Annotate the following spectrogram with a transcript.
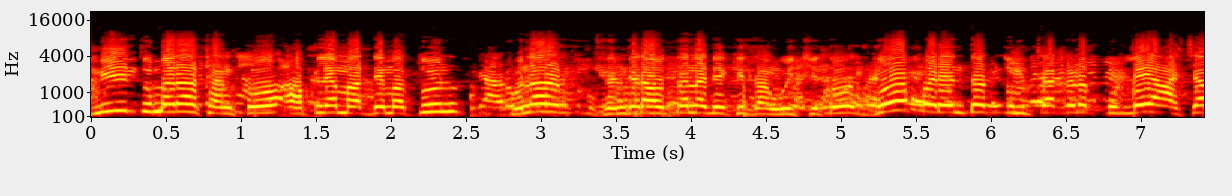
मी तुम्हाला सांगतो आपल्या माध्यमातून पुन्हा संजय राऊतांना देखील सांगू इच्छितो जोपर्यंत तुमच्याकडे कुठल्याही अशा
